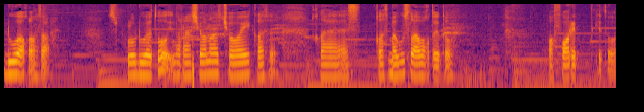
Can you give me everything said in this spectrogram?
2 kalau nggak salah. 10 2 tuh internasional coy. Kelas kelas kelas bagus lah waktu itu. Favorit gitu.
